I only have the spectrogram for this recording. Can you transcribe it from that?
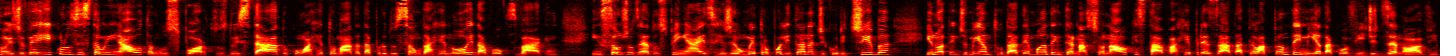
De veículos estão em alta nos portos do estado, com a retomada da produção da Renault e da Volkswagen em São José dos Pinhais, região metropolitana de Curitiba, e no atendimento da demanda internacional que estava represada pela pandemia da Covid-19.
